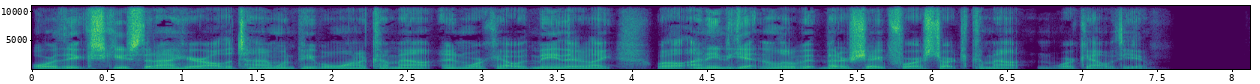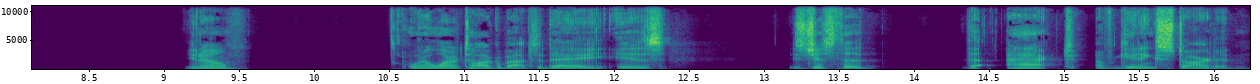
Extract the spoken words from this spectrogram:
Or the excuse that I hear all the time when people want to come out and work out with me, they're like, well, I need to get in a little bit better shape before I start to come out and work out with you. You know, what I want to talk about today is is just the the act of getting started.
